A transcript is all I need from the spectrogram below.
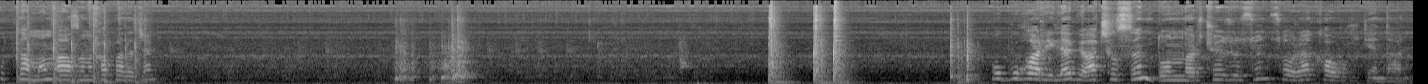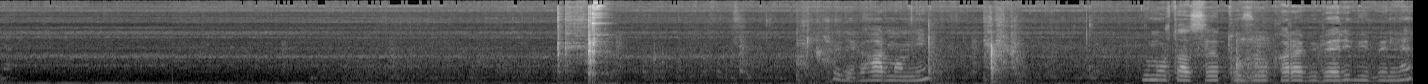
Bu tamam. Ağzını kapatacağım. O buharıyla bir açılsın, donlar çözülsün, sonra kavurur kendi haline. Şöyle bir harmanlayayım. Yumurtası, tuzu, karabiberi birbirine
